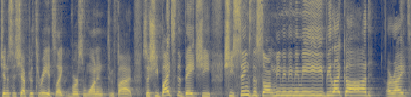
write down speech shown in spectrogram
Genesis chapter 3, it's like verse 1 and through 5. So she bites the bait. She, she sings the song, me, me, me, me, me, be like God. all right?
